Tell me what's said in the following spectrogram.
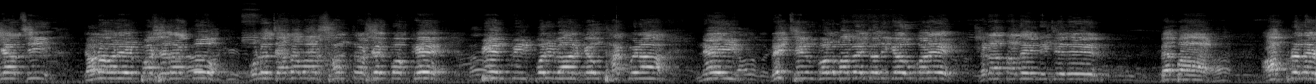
পাশে আছি। জনগণের পাশে থাকব কোনো চাঁদাবাজ সন্ত্রাসের পক্ষে বিএনপির পরিবার কেউ থাকবে না। নেই বিশৃঙ্খল ভাবে যদি কেউ করে, সেটা তাদের নিজেদের ব্যাপার। আপনাদের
